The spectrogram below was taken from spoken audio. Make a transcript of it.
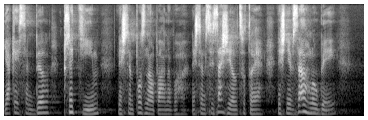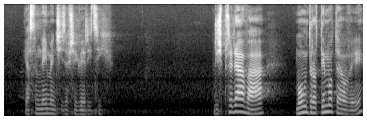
jaký jsem byl předtím, než jsem poznal Pána Boha, než jsem si zažil, co to je, než mě vzal hlouběji, já jsem nejmenší ze všech věřících. Když předává moudro Timoteovi,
